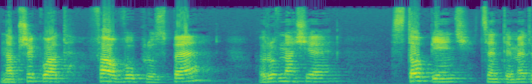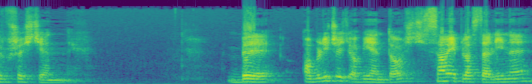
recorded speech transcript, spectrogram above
Na przykład VW plus P równa się 105 cm3. By obliczyć objętość samej plasteliny,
